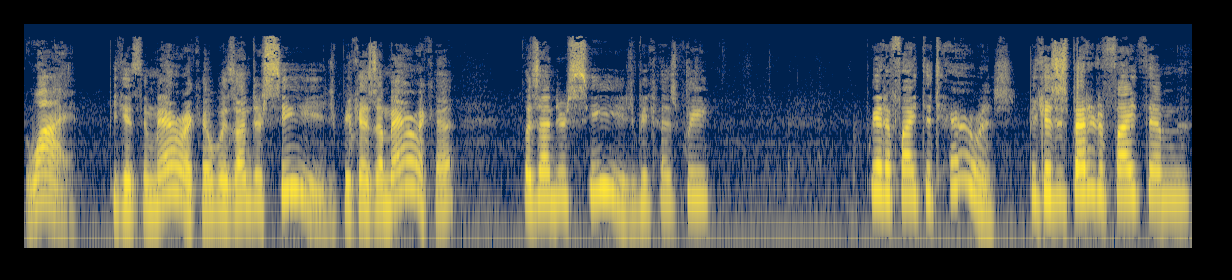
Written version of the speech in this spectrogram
Why? Because America was under siege. Because America was under siege. Because we we had to fight the terrorists. Because it's better to fight them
